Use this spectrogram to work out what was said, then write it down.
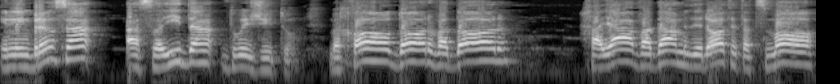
em lembrança à saída do Egito. Bechol dor vador Hayav Adam Lirot et Atzmo,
